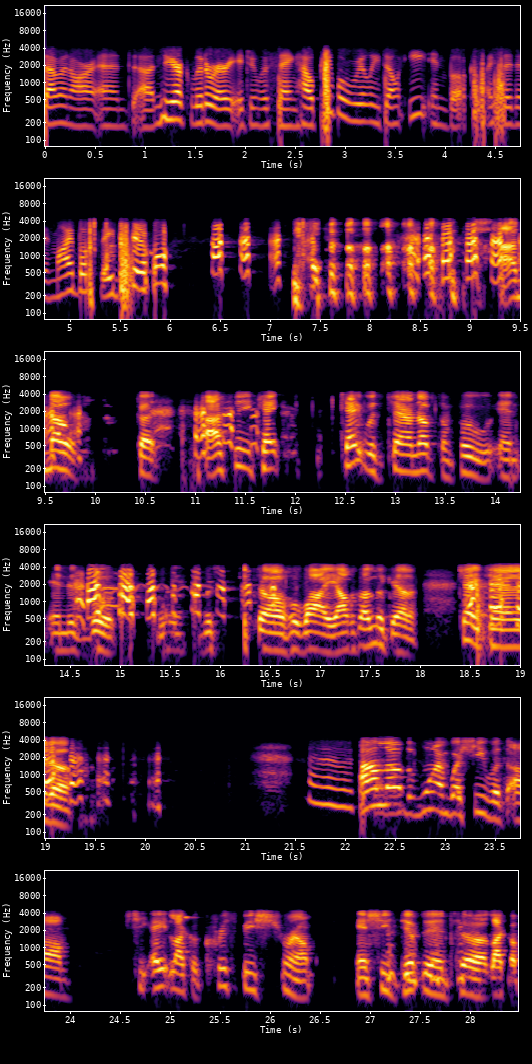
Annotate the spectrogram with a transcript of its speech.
seminar and a New York literary agent was saying how people really don't eat in books. I said in my book they do. I know, cause I see Kate. Kate was tearing up some food in in this book when, when she to uh, Hawaii. I was I look at her, Kate tearing it up. Oh, I funny. love the one where she was um she ate like a crispy shrimp and she dipped it into uh, like a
